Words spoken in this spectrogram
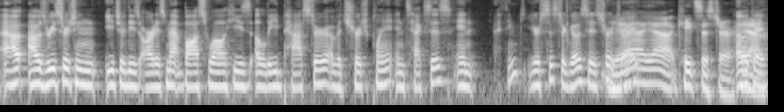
I, I, was researching each of these artists. Matt Boswell, he's a lead pastor of a church plant in Texas, and I think your sister goes to his church, yeah, right? Yeah, yeah, Kate's sister. Oh, okay, yeah.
